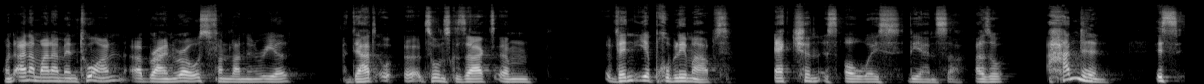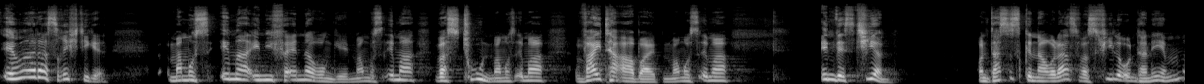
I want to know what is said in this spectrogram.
Und einer meiner Mentoren, äh, Brian Rose von London Real, der hat äh, zu uns gesagt, ähm, wenn ihr Probleme habt, Action is always the answer. Also Handeln ist immer das Richtige. Man muss immer in die Veränderung gehen. Man muss immer was tun. Man muss immer weiterarbeiten. Man muss immer investieren. Und das ist genau das, was viele Unternehmen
